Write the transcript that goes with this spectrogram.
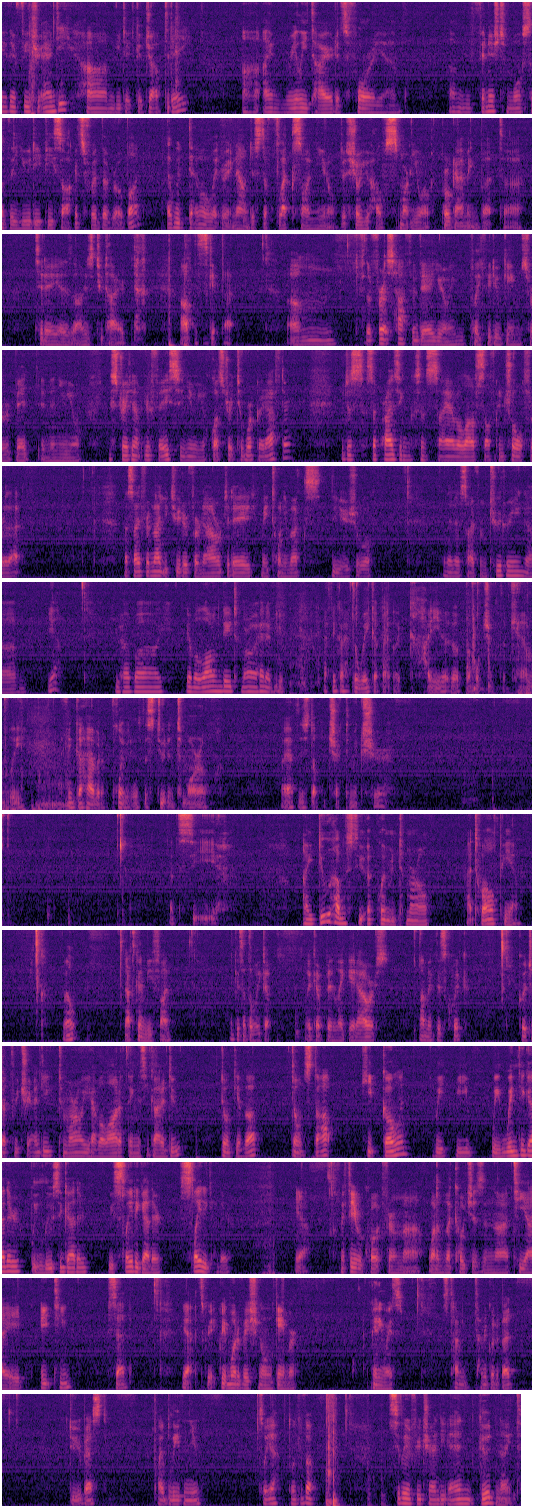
Hey there, future Andy. Um, you did a good job today. Uh, I'm really tired. It's 4 a.m. Um, you finished most of the UDP sockets for the robot. I would demo it right now just to flex on, you know, to show you how smart you are with programming, but uh, today is I'm just too tired. I'll have to skip that. Um, for the first half of the day, you know, you played video games for a bit, and then you, you know, you straighten up your face and you, you got straight to work right after, which is surprising since I have a lot of self control for that. Aside from that, you tutored for an hour today, made 20 bucks, the usual. And then aside from tutoring, um, yeah, you have a you have a long day tomorrow ahead of you. I think I have to wake up at like I need to double check the Cambly. I think I have an appointment with a student tomorrow. I have to just double check to make sure. Let's see. I do have a stu- appointment tomorrow at 12 p.m. Well, that's gonna be fun. I guess I have to wake up. Wake up in like eight hours. I'll make this quick. Good job, future Andy. Tomorrow you have a lot of things you gotta do. Don't give up. Don't stop. Keep going. We we we win together. We lose together. We slay together. Slay together. Yeah, my favorite quote from uh, one of the coaches in uh, TI eight eighteen, said, "Yeah, it's great. Great motivational gamer." Anyways, it's time time to go to bed. Do your best. I believe in you. So yeah, don't give up. See you later, future Andy, and good night.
